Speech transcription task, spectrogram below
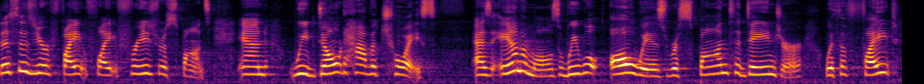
This is your fight, flight, freeze response, and we don't have a choice. As animals, we will always respond to danger with a fight,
